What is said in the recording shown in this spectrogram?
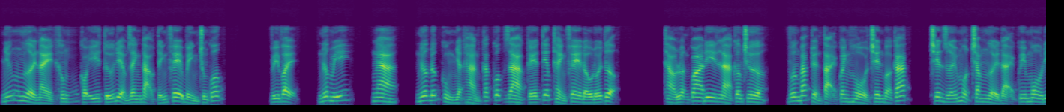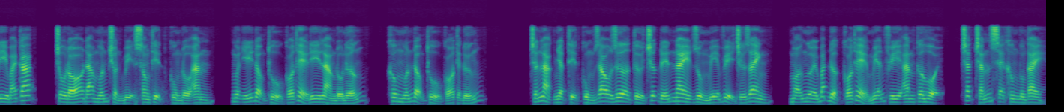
những người này không có ý tứ điểm danh đạo tính phê bình Trung Quốc. Vì vậy, nước Mỹ, Nga, nước Đức cùng Nhật Hàn các quốc gia kế tiếp thành phê đấu đối tượng. Thảo luận qua đi là cơm trưa, Vương Bắc tuyển tại quanh hồ trên bờ cát, trên dưới 100 người đại quy mô đi bãi cát, chỗ đó đã muốn chuẩn bị xong thịt cùng đồ ăn, nguyện ý động thủ có thể đi làm đồ nướng, không muốn động thủ có thể đứng. Trấn lạc nhật thịt cùng rau dưa từ trước đến nay dùng mỹ vị chứ danh, mọi người bắt được có thể miễn phí ăn cơ hội, chắc chắn sẽ không buông tay.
